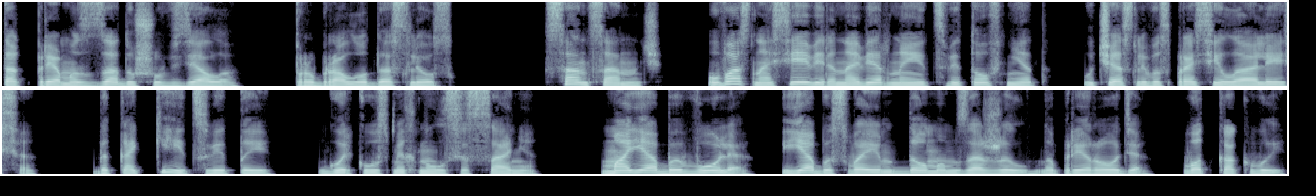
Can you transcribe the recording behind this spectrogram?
так прямо за душу взяло, пробрало до слез. «Сан Саныч, у вас на севере, наверное, и цветов нет», — участливо спросила Олеся. «Да какие цветы?» — горько усмехнулся Саня. «Моя бы воля, я бы своим домом зажил на природе, вот как вы».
